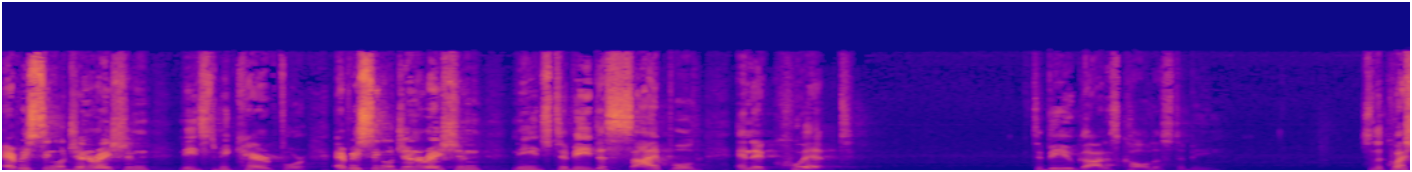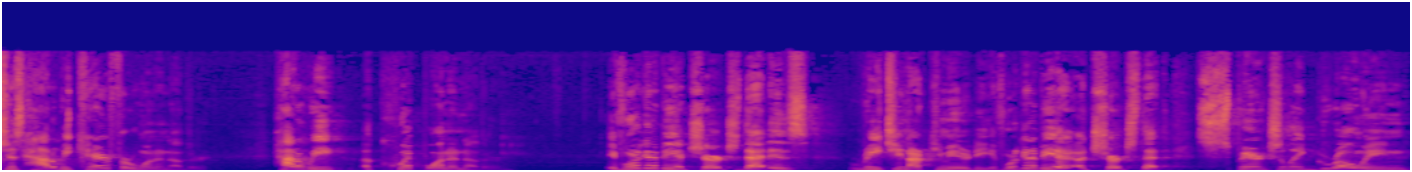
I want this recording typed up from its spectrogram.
Every single generation needs to be cared for. Every single generation needs to be discipled and equipped to be who God has called us to be. So the question is how do we care for one another? How do we equip one another? If we're going to be a church that is reaching our community, if we're going to be a, a church that's spiritually growing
